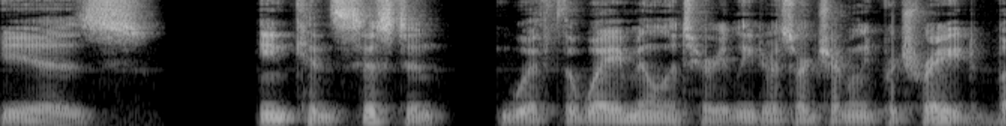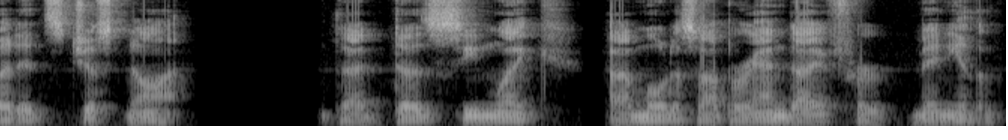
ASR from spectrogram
is inconsistent with the way military leaders are generally portrayed, but it's just not. That does seem like a modus operandi for many of them.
